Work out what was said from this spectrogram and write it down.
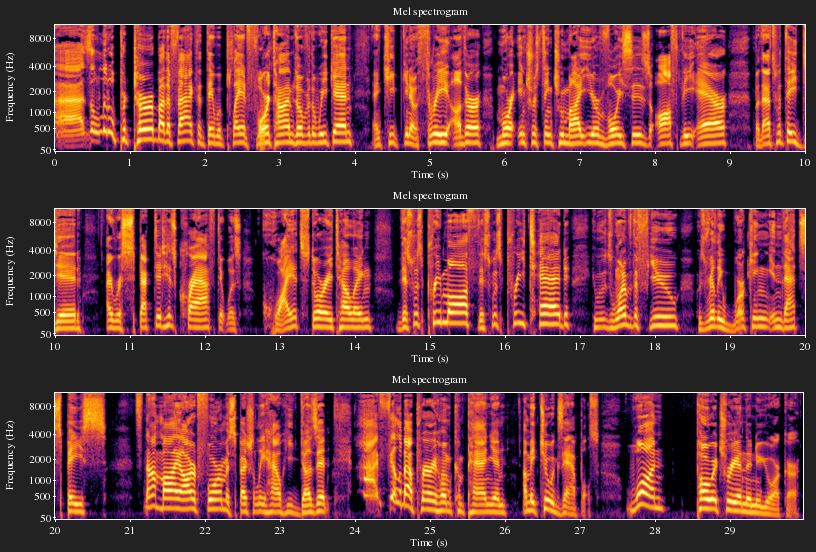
Uh, I was a little perturbed by the fact that they would play it four times over the weekend and keep, you know, three other more interesting to my ear voices off the air. But that's what they did. I respected his craft. It was quiet storytelling. This was pre Moth. This was pre Ted. He was one of the few who's really working in that space. It's not my art form, especially how he does it. I feel about Prairie Home Companion. I'll make two examples. One, poetry in the New Yorker.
